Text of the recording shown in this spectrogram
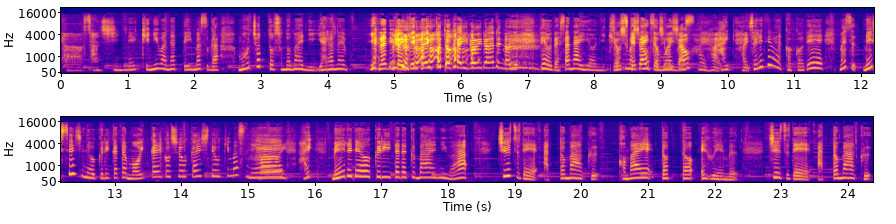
やー三振ね気にはなっていますがもうちょっとその前にやらないやらねばいけないことがいろいろあるのに 手を出さないように気をつけたいと思います。はいはい。はい、はい。それではここでまずメッセージの送り方もう一回ご紹介しておきますね。はい。メールでお送りいただく場合にはチューズデーアットマークコマエドット FM チューズデーアットマーク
